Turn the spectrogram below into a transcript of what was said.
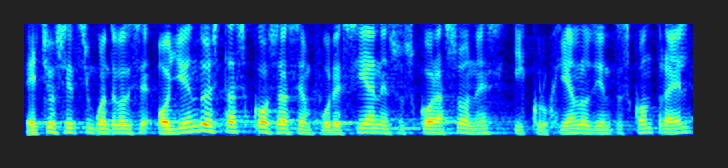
Hechos 7:54 dice, oyendo estas cosas se enfurecían en sus corazones y crujían los dientes contra él,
